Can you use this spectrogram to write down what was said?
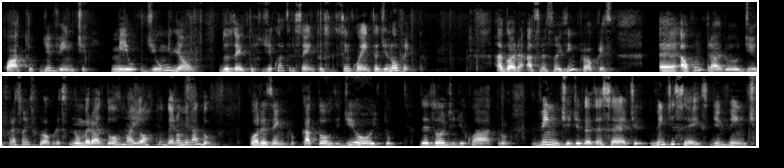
4 de 20, 1000 de 1 milhão, 200 de 400, 50 de 90. Agora, as frações impróprias é ao contrário de frações próprias, numerador maior que o denominador. Por exemplo, 14 de 8, 18 de 4, 20 de 17, 26 de 20,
